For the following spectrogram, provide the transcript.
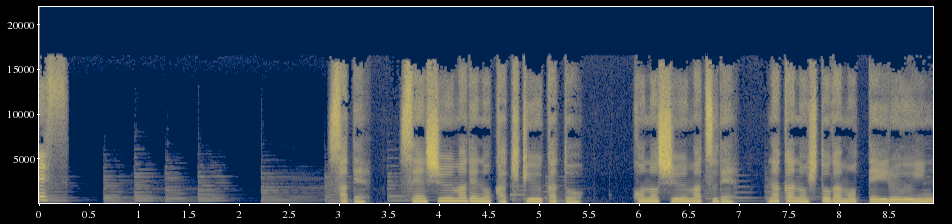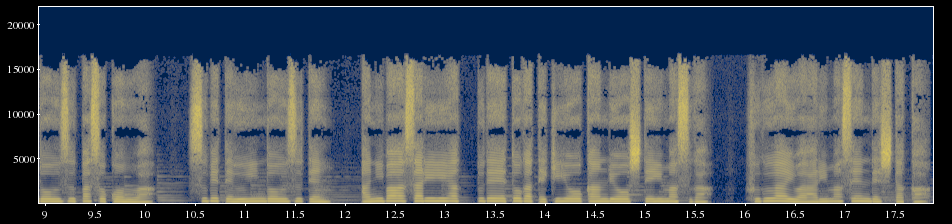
上です。さて、先週までの夏季休暇と、この週末で、中の人が持っている Windows パソコンは、すべて Windows 10アニバーサリーアップデートが適用完了していますが、不具合はありませんでしたか？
